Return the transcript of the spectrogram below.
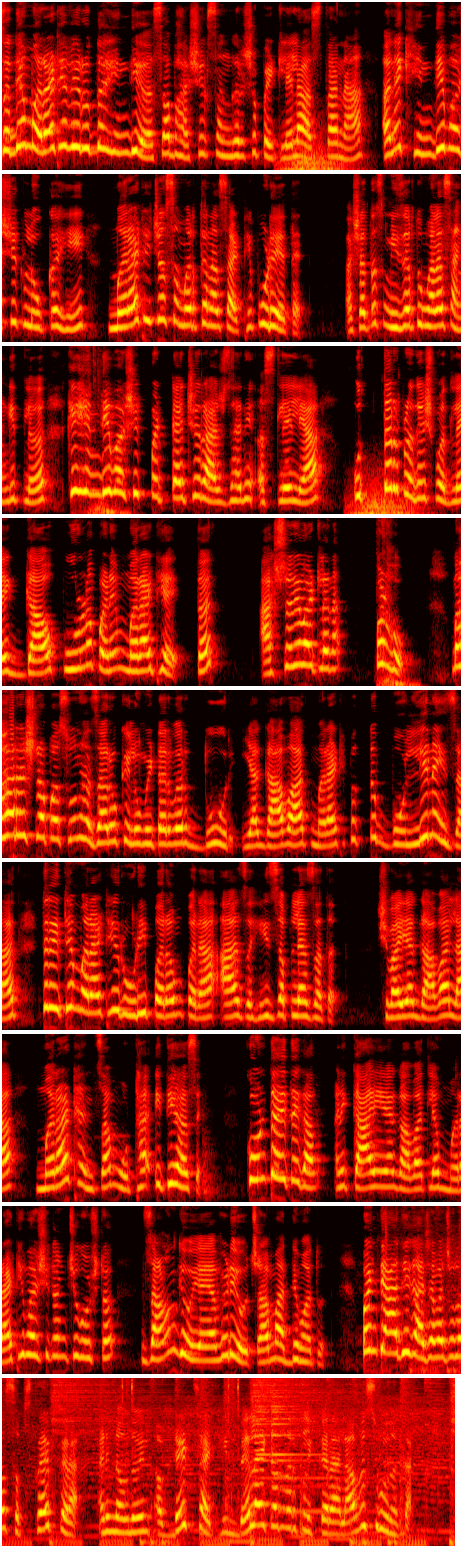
सध्या मराठी विरुद्ध हिंदी असा भाषिक संघर्ष पेटलेला असताना अनेक हिंदी भाषिक लोकही मराठीच्या समर्थनासाठी पुढे येत आहेत. अशातच मी जर तुम्हाला सांगितलं की हिंदी भाषिक पट्ट्याची राजधानी असलेल्या उत्तर प्रदेशमधलं एक गाव पूर्णपणे मराठी आहे तर आश्चर्य वाटलं ना? पण हो महाराष्ट्रापासून हजारो किलोमीटरवर दूर या गावात मराठी फक्त बोलली नाही जात तर इथे मराठी रूढी परंपरा आजही जपल्या जातात. शिवाय या गावाला मराठ्यांचा मोठा इतिहास आहे. कोणतं आहे ते गाव? आणि काय आहे या गावातल्या मराठी भाषिकांची गोष्ट? जाणून घेऊया या व्हिडिओच्या माध्यमातून. पण त्याआधी गाजावाजाला सबस्क्राईब करा आणि नवनवीन अपडेटसाठी बेल आयकॉनवर क्लिक करायला विसरू नका.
